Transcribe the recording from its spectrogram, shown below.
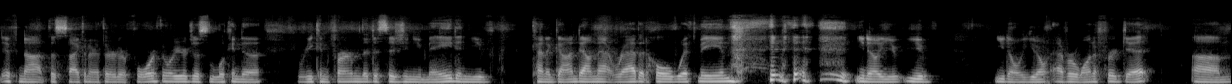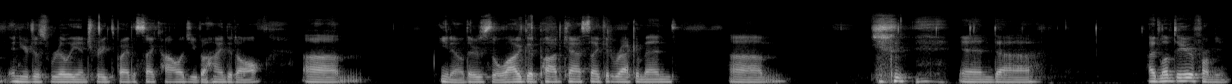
if not the second or third or fourth, or you're just looking to reconfirm the decision you made and you've kind of gone down that rabbit hole with me and you know you you've you know you don't ever want to forget um, and you're just really intrigued by the psychology behind it all. Um, you know there's a lot of good podcasts i could recommend um, and uh, i'd love to hear from you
